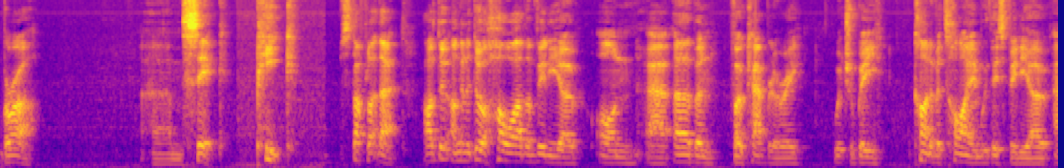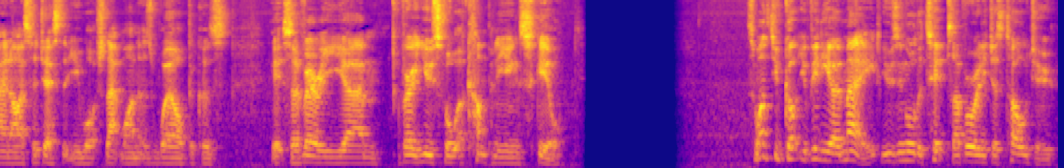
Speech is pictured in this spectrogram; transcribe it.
bruh, um, sick, peak, stuff like that. I'll do, I'm going to do a whole other video on uh, urban vocabulary which will be kind of a tie-in with this video and I suggest that you watch that one as well because it's a very um, very useful accompanying skill. So once you've got your video made using all the tips I've already just told you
